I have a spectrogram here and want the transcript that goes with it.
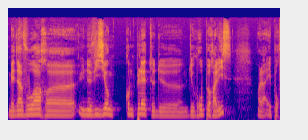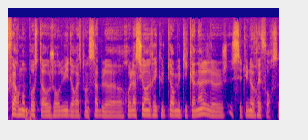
mais d'avoir euh, une vision complète du groupe Euralis. Voilà. Et pour faire mon poste aujourd'hui de responsable euh, relations agriculteurs multicanal, c'est une vraie force.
